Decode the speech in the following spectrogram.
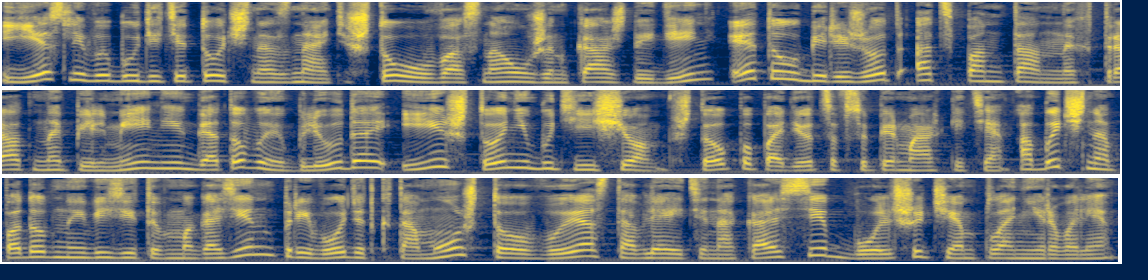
Если вы будете точно знать, что у вас на ужин каждый день, это убережет от спонтанных трат на пельмени, готовые блюда и что-нибудь еще, что попадется в супермаркете. Обычно подобные визиты в магазин приводят к тому, что вы оставляете на кассе больше, чем планировали.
